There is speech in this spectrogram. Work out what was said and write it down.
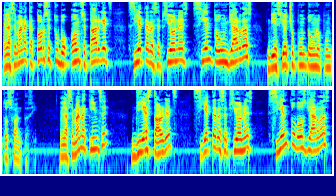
En la semana 14 tuvo 11 targets, 7 recepciones, 101 yardas, 18.1 puntos fantasy. En la semana 15, 10 targets, 7 recepciones, 102 yardas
